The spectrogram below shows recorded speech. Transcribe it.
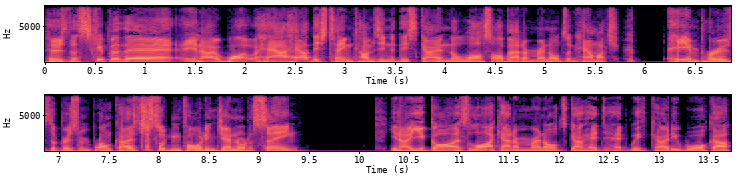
who's the skipper there. You know what, how how this team comes into this game, the loss of Adam Reynolds, and how much he improves the Brisbane Broncos. Just looking forward in general to seeing you know, your guys like Adam Reynolds go head to head with Cody Walker.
